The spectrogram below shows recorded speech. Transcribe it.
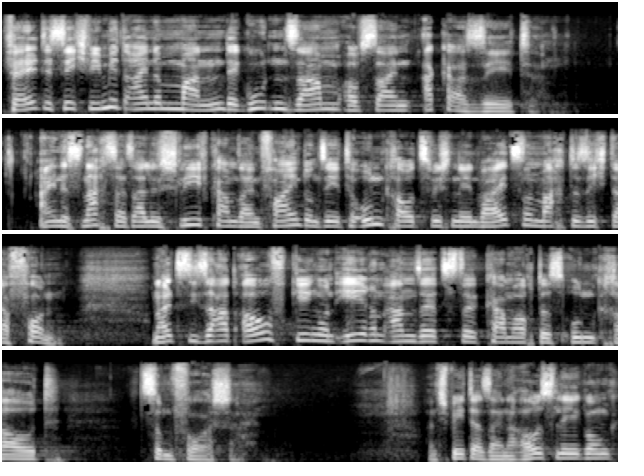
verhält es sich wie mit einem Mann, der guten Samen auf seinen Acker säte. Eines Nachts, als alles schlief, kam sein Feind und säte Unkraut zwischen den Weizen und machte sich davon. Und als die Saat aufging und Ehren ansetzte, kam auch das Unkraut zum Vorschein. Und später seine Auslegung.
